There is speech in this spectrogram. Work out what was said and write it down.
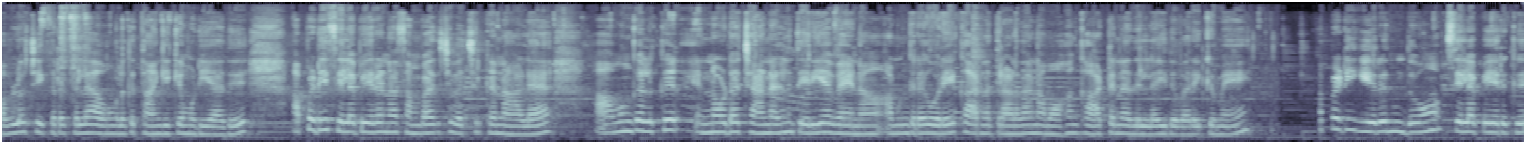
அவ்வளோ சீக்கிரத்தில் அவங்களுக்கு தாங்கிக்க முடியாது. அப்படி சில பேரை நான் சம்பாதிச்சு வச்சுருக்கனால அவங்களுக்கு என்னோட சேனல்னு தெரிய வேணாம் அப்படிங்கிற ஒரே காரணத்தினால தான் நான் முகம் காட்டினதில்லை இது வரைக்குமே. அப்படி இருந்தும் சில பேருக்கு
